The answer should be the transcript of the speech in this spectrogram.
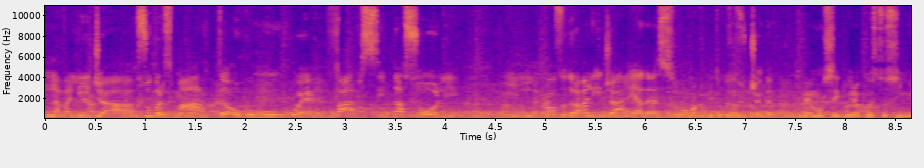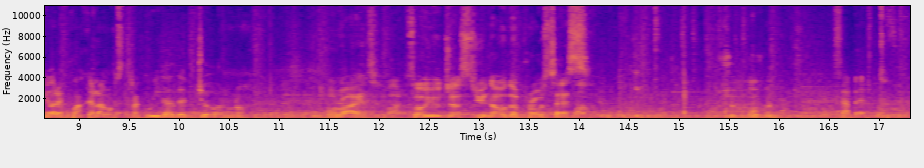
la valigia super smart o comunque farsi da soli il coso della valigia e adesso non ho capito cosa succede. Dobbiamo seguire questo signore qua che è la nostra guida del giorno. All right. So you just you know the process. Should open. Si è aperto.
